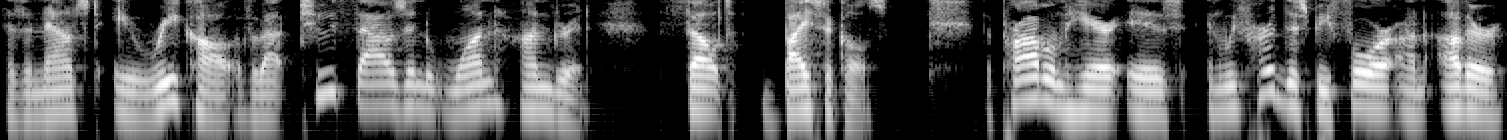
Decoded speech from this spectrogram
has announced a recall of about 2,100 felt bicycles. The problem here is, and we've heard this before on other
